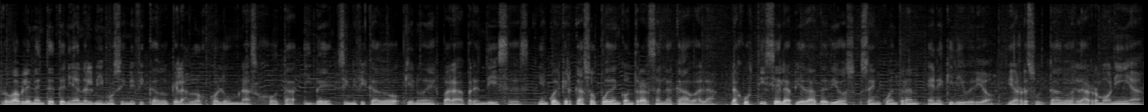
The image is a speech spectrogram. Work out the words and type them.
Probablemente tenían el mismo significado que las dos columnas J y B, significado que no es para aprendices, y en cualquier caso puede encontrarse en la Cábala. La justicia y la piedad de Dios se encuentran en equilibrio, y el resultado es la armonía,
